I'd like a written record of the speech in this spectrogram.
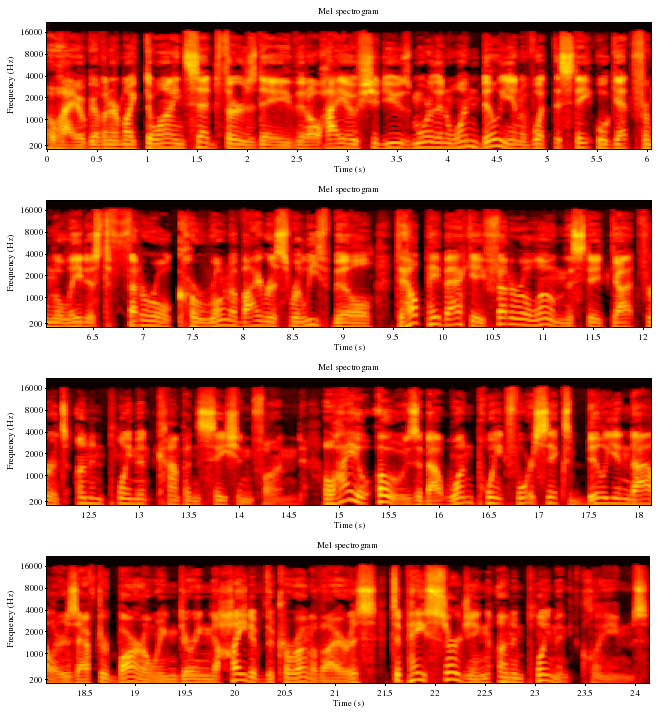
Ohio Governor Mike DeWine said Thursday that Ohio should use more than 1 billion of what the state will get from the latest federal coronavirus relief bill to help pay back a federal loan the state got for its unemployment compensation fund. Ohio owes about 1.46 billion dollars after borrowing during the height of the coronavirus to pay surging unemployment claims.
